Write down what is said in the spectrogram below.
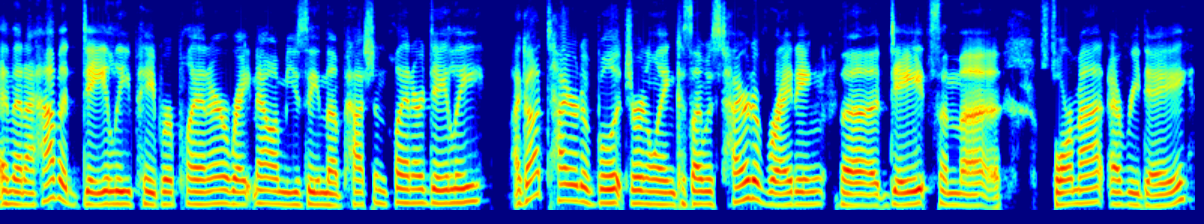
And then I have a daily paper planner. Right now I'm using the Passion Planner Daily. I got tired of bullet journaling because I was tired of writing the dates and the format every day.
